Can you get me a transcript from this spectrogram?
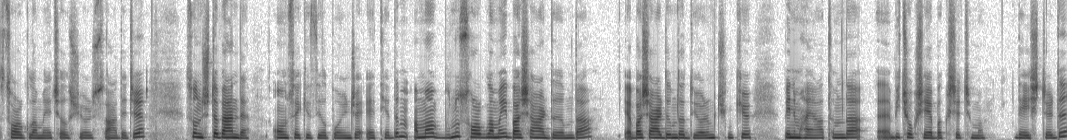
sorgulamaya çalışıyoruz sadece. Sonuçta ben de 18 yıl boyunca et yedim ama bunu sorgulamayı başardığımda, e, başardığımda diyorum çünkü benim hayatımda e, birçok şeye bakış açımı değiştirdi.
